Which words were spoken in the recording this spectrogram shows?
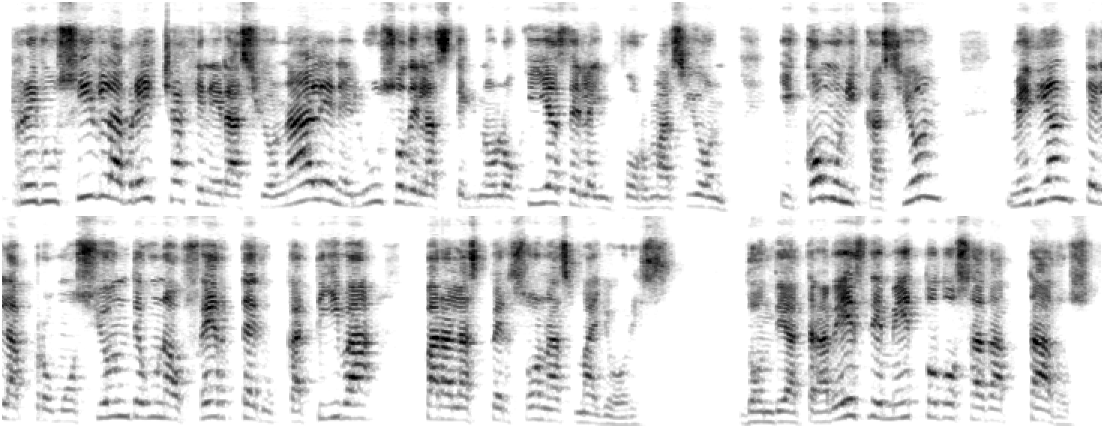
reducir la brecha generacional en el uso de las tecnologías de la información y comunicación mediante la promoción de una oferta educativa para las personas mayores, donde a través de métodos adaptados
